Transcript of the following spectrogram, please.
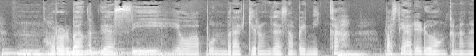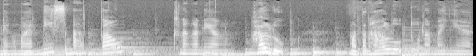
Hmm, horor banget gak sih? Ya walaupun berakhir gak sampai nikah, pasti ada dong kenangan yang manis atau kenangan yang halu. Mantan halu tuh namanya.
